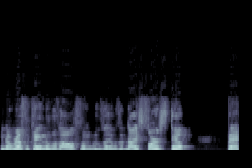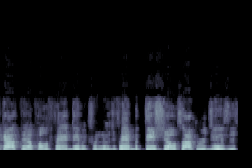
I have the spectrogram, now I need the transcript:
You know, Wrestle Kingdom was awesome. It was a, it was a nice first step back out there post pandemic for New Japan. But this show, Sakura Genesis,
